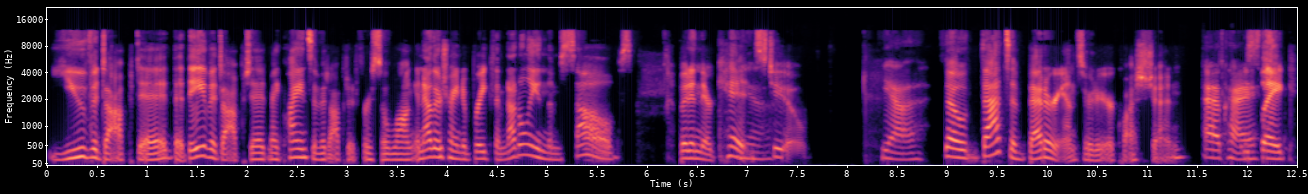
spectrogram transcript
you've adopted, that they've adopted, my clients have adopted for so long. And now they're trying to break them, not only in themselves, but in their kids yeah. too. Yeah. So that's a better answer to your question. Okay. It's like,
